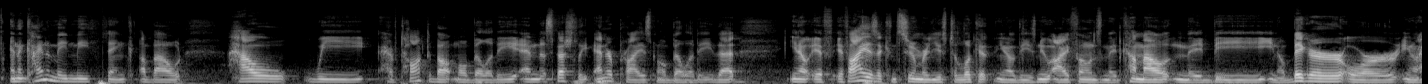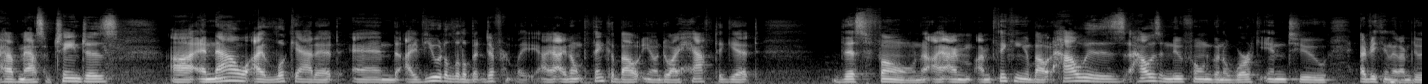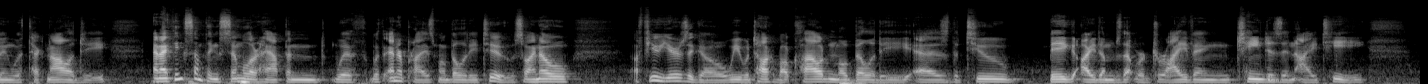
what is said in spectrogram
and it kind of made me think about how we have talked about mobility and especially enterprise mobility that you know if, if i as a consumer used to look at you know these new iphones and they'd come out and they'd be you know bigger or you know have massive changes uh, and now i look at it and i view it a little bit differently. I, I don't think about you know do i have to get this phone? I, I'm I'm thinking about how is how is a new phone going to work into everything that I'm doing with technology, and I think something similar happened with with enterprise mobility too. So I know a few years ago we would talk about cloud and mobility as the two big items that were driving changes in IT.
